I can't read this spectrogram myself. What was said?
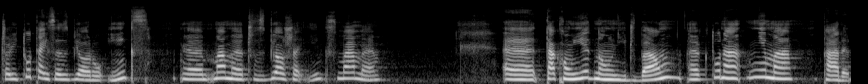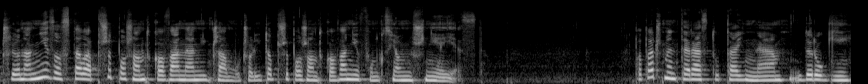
Czyli tutaj ze zbioru x e, mamy, czy w zbiorze x mamy taką jedną liczbę, która nie ma pary, czyli ona nie została przyporządkowana niczemu, czyli to przyporządkowanie funkcją już nie jest. Popatrzmy teraz tutaj na drugi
